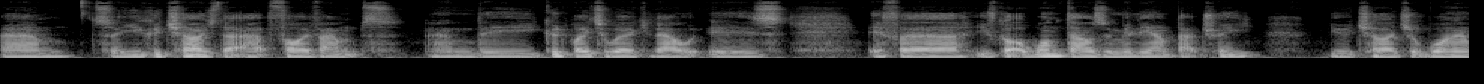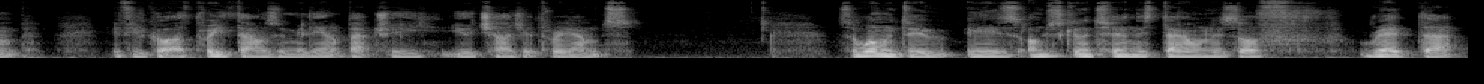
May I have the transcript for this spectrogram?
um, so you could charge that at 5 amps and the good way to work it out is if uh, you've got a 1000 milliamp battery you charge at 1 amp. If you've got a 3000 milliamp battery you charge at 3 amps. So what I'm going to do is I'm just going to turn this down as I've read that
